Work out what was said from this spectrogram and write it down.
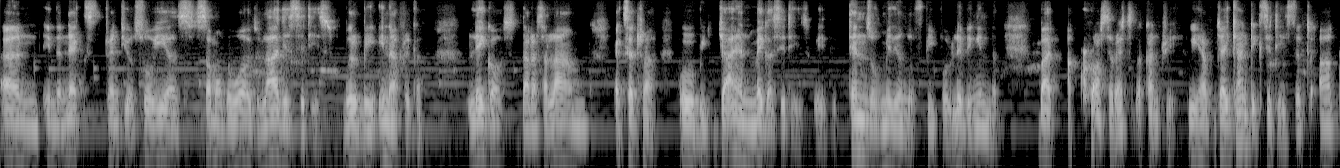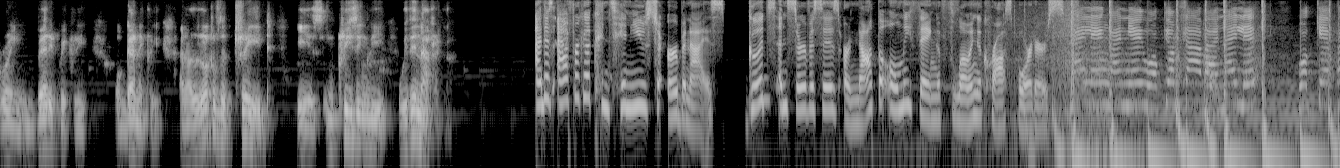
And in the next 20 or so years, some of the world's largest cities will be in Africa. Lagos, Dar es Salaam, etc., will be giant mega cities with tens of millions of people living in them. But across the rest of the country, we have gigantic cities that are growing very quickly, organically. And a lot of the trade is increasingly within Africa. And as Africa continues to urbanize, goods and services are not the only thing flowing across borders.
